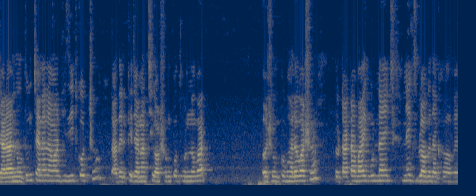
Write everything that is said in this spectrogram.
যারা নতুন চ্যানেল আমার ভিজিট করছ, তাদেরকে জানাচ্ছি অসংখ্য ধন্যবাদ, অসংখ্য ভালোবাসা। তো tata bye good night next ব্লগে দেখা হবে।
